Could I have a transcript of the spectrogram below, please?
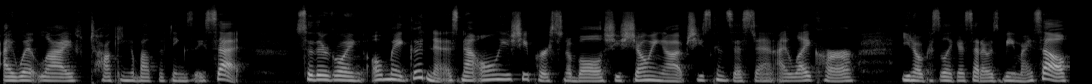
I went live talking about the things they said. So they're going, oh my goodness, not only is she personable, she's showing up, she's consistent, I like her, you know, because like I said, I was being myself,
